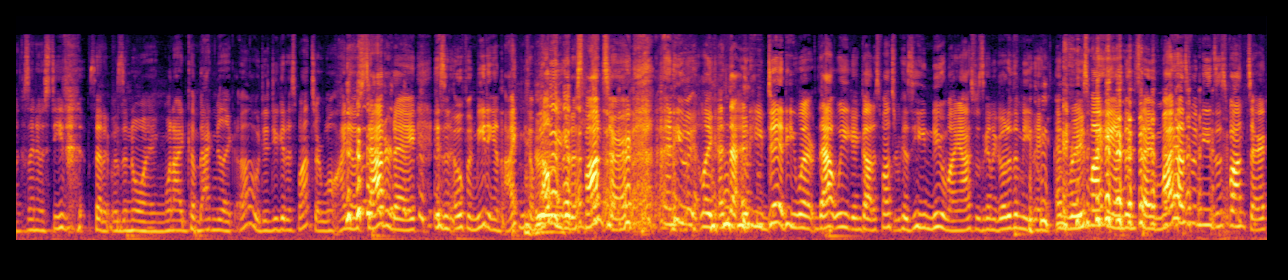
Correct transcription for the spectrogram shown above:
Because I know Steve said it was annoying when I'd come back and be like, "Oh, did you get a sponsor?" Well, I know Saturday is an open meeting and I can come help you get a sponsor. And he like, and that, and he did. He went that week and got a sponsor because he knew my ass was going to go to the meeting and raise my hand and say, "My husband needs a sponsor."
